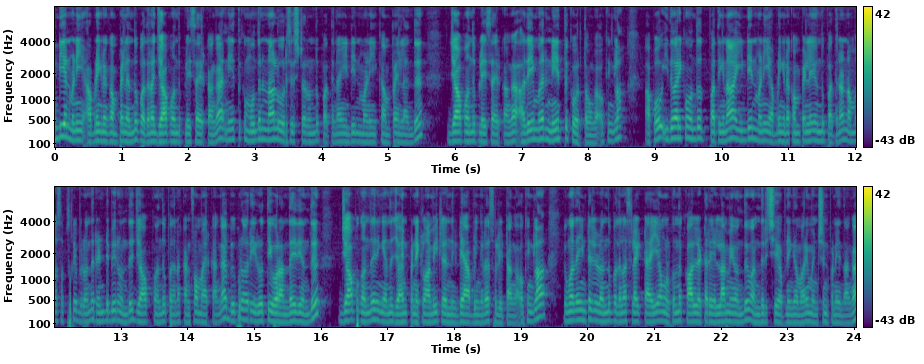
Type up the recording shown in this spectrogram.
இந்தியன் மணி அப்படிங்கிற கம்பெனிலேருந்து பார்த்தீங்கன்னா ஜாப் வந்து ப்ளேஸ் ஆயிருக்காங்க. நேற்றுக்கு முதல் நாள் ஒரு சிஸ்டர் வந்து பார்த்தீங்கன்னா இந்தியன் மணி கம்பெனிலேருந்து ஜாப் வந்து ப்ளேஸ் ஆயிருக்காங்க. அதே மாதிரி நேற்றுக்கு ஒருத்தவங்க. ஓகேங்களா அப்போ அப்போது இது வரைக்கும் வந்து பார்த்தீங்கன்னா இந்தியன் மணி அப்படிங்கிற கம்பெனிலேயே வந்து பார்த்தீங்கன்னா நம்ம சப்ஸ்கிரைபர் வந்து ரெண்டு பேரும் வந்து ஜாப் வந்து பார்த்தீங்கன்னா கன்ஃபார்ம் ஆயிருக்காங்க. பிப்ரவரி இருபத்தி ஓராம் தேதி வந்து ஜாப்புக்கு வந்து நீங்கள் வந்து ஜாயின் பண்ணிக்கலாம் வீட்டில் இருந்துக்கிட்டே அப்படிங்கிறத சொல்லிட்டாங்க. ஓகேங்களா இவங்க வந்து இன்டர்வியூ வந்து பார்த்தீங்கன்னா செலக்ட் ஆகி அவங்களுக்கு வந்து கால் லெட்டர் எல்லாமே வந்து வந்துருச்சு அப்படிங்கிற மாதிரி மென்ஷன் பண்ணியிருந்தாங்க.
